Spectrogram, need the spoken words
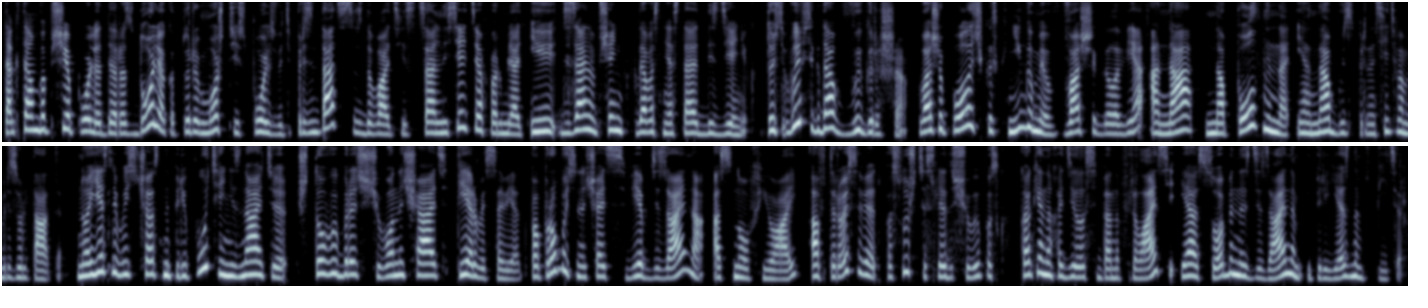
так там вообще поле для раздолье, которое можете использовать и презентации создавать, и социальные сети оформлять, и дизайн вообще никогда вас не оставит без денег. То есть вы всегда в выигрыше. Ваша полочка с книгами в вашей голове, она наполнена, и она будет приносить вам результаты. Ну а если вы сейчас на перепутье, путь и не знаете, что выбрать, с чего начать, первый совет. Попробуйте начать с веб-дизайна, основ UI. А второй совет — послушайте следующий выпуск, как я находила себя на фрилансе и особенно с дизайном и переездом в Питер.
